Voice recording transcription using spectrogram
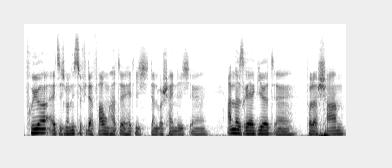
Früher, als ich noch nicht so viel Erfahrung hatte, hätte ich dann wahrscheinlich äh, anders reagiert, äh, voller Scham,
